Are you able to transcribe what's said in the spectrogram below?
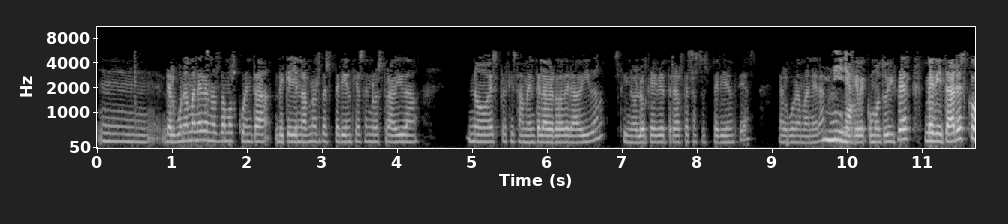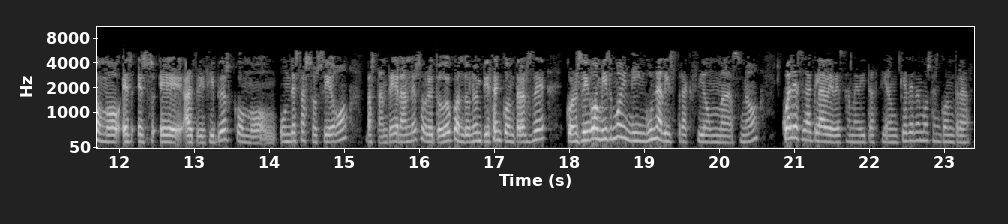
Mm, de alguna manera nos damos cuenta de que llenarnos de experiencias en nuestra vida no es precisamente la verdadera vida, sino lo que hay detrás de esas experiencias, de alguna manera. Mira. Porque, como tú dices, meditar es como, es, eh, al principio es como un desasosiego bastante grande, sobre todo cuando uno empieza a encontrarse consigo mismo y ninguna distracción más, ¿no? ¿Cuál es la clave de esa meditación? ¿Qué debemos encontrar?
